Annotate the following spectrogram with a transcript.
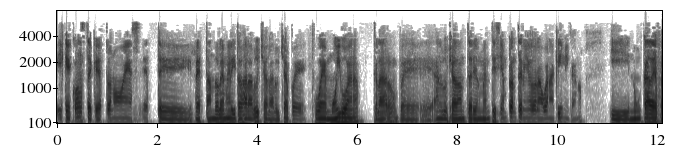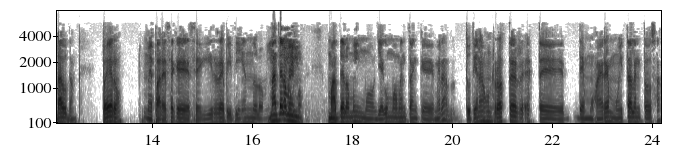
y que conste que esto no es este restándole méritos a la lucha. La lucha pues fue muy buena claro pues han luchado anteriormente y siempre han tenido una buena química no y nunca defraudan. Pero me parece que seguir repitiendo lo mismo más de lo mismo. más de lo mismo, llega un momento en que, mira, tú tienes un roster este de mujeres muy talentosas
